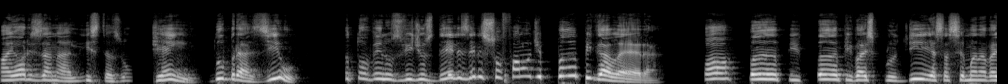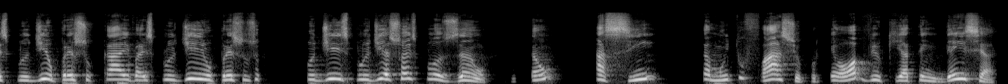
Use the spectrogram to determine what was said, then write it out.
maiores analistas on-chain do Brasil, eu tô vendo os vídeos deles, eles só falam de pump, galera. Só pump, pump, vai explodir, essa semana vai explodir, o preço cai, vai explodir, o preço explodir, explodir, é só explosão. Então, assim fica muito fácil, porque é óbvio que a tendência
